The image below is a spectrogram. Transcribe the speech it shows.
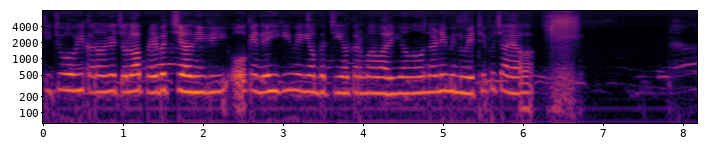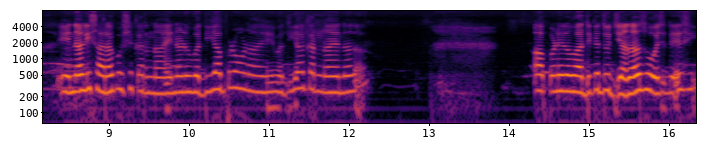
ਕਿ ਜੋ ਵੀ ਕਰਾਂਗੇ, ਚਲੋ ਆਪਣੇ ਬੱਚਿਆਂ ਦੀ ਲਈ। ਉਹ ਕਹਿੰਦੇ ਸੀ ਕਿ ਮੇਰੀਆਂ ਬੱਚੀਆਂ ਕਰਮਾਂ ਵਾਲੀਆਂ ਵਾ, ਉਹਨਾਂ ਨੇ ਮੈਨੂੰ ਇੱਥੇ ਪਹੁੰਚਾਇਆ ਵਾ। ਇਹਨਾਂ ਲਈ ਸਾਰਾ ਕੁਝ ਕਰਨਾ, ਇਹਨਾਂ ਨੂੰ ਵਧੀਆ ਪੜਾਉਣਾ ਹੈ ਵਧੀਆ ਕਰਨਾ ਇਹਨਾਂ ਦਾ। ਆਪਣੇ ਤੋਂ ਵੱਧ ਕੇ ਦੂਜਿਆਂ ਦਾ ਸੋਚਦੇ ਸੀ।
